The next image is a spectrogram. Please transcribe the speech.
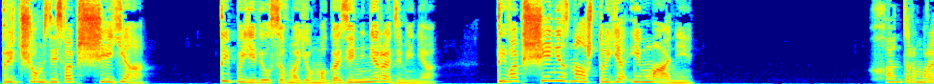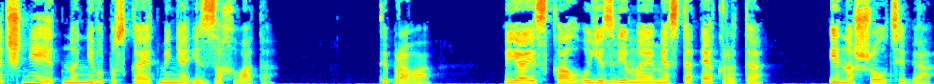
«При чем здесь вообще я? Ты появился в моем магазине не ради меня. Ты вообще не знал, что я Имани!» Хантер мрачнеет, но не выпускает меня из захвата. Ты права. Я искал уязвимое место Экрота и нашел тебя.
